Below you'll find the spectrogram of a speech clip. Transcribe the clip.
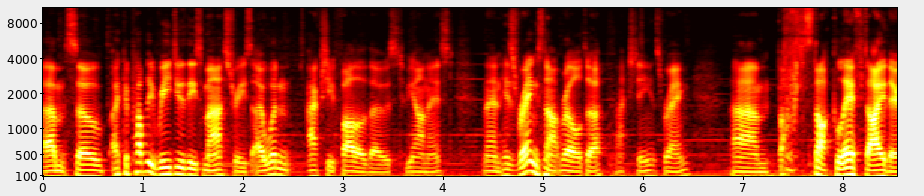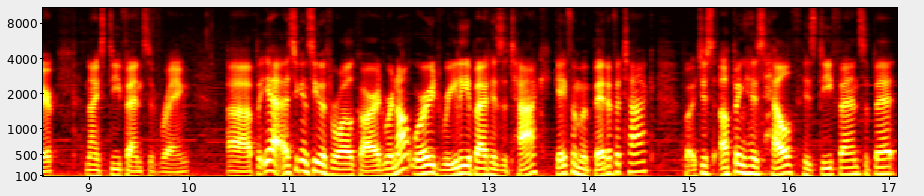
Um, so I could probably redo these masteries. I wouldn't actually follow those, to be honest. And then his ring's not rolled up, actually, his ring. Um, it's not glyphed either. Nice defensive ring. Uh, but yeah, as you can see with Royal Guard, we're not worried really about his attack. Gave him a bit of attack, but just upping his health, his defense a bit,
